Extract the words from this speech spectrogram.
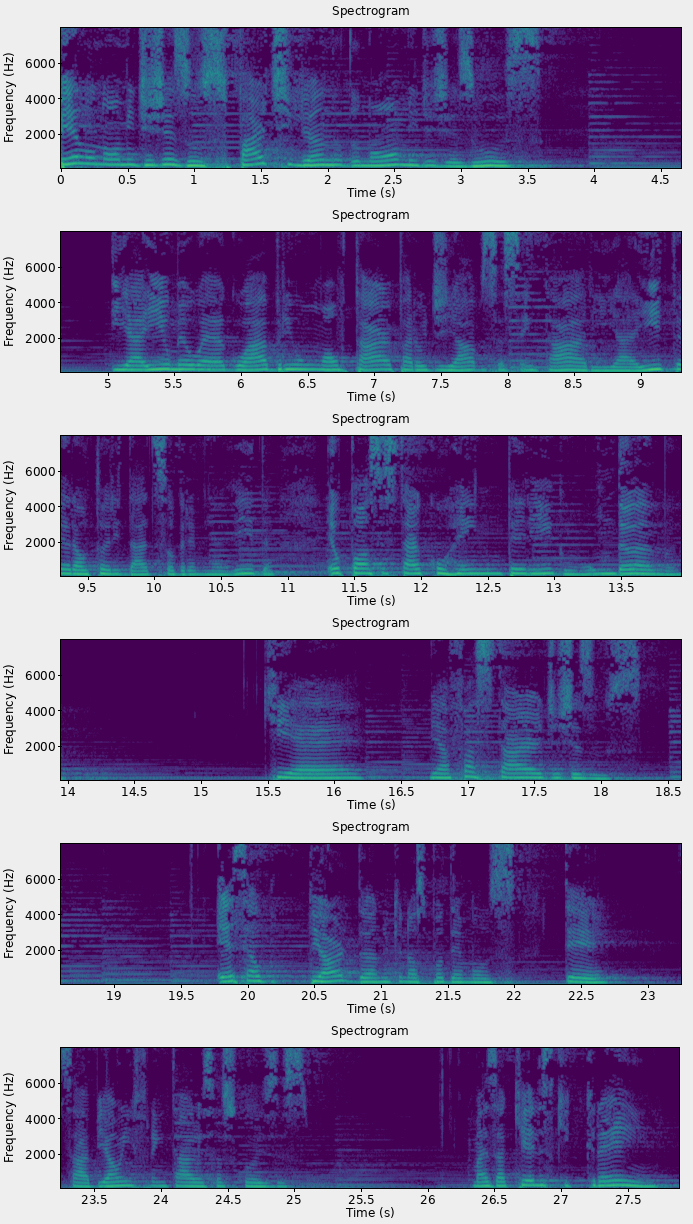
pelo nome de Jesus, partilhando do nome de Jesus, e aí o meu ego abre um altar para o diabo se assentar e aí ter autoridade sobre a minha vida, eu posso estar correndo um perigo, um dano, que é me afastar de Jesus. Esse é o pior dano que nós podemos ter, sabe, ao enfrentar essas coisas. Mas aqueles que creem,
